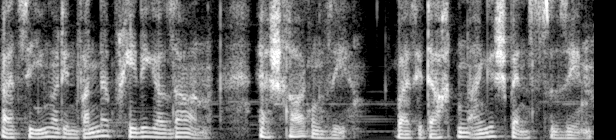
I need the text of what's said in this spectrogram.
Als die Jünger den Wanderprediger sahen, erschraken sie, weil sie dachten, ein Gespenst zu sehen.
